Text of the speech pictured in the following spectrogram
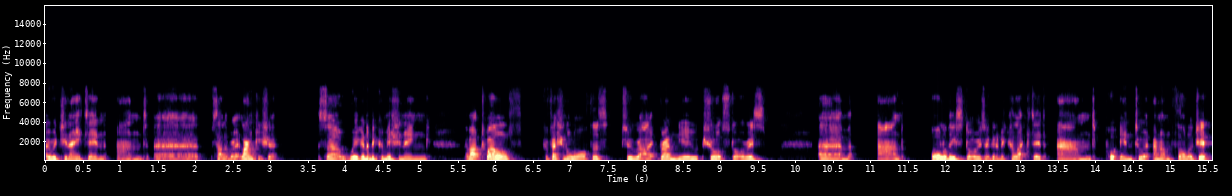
originate in and uh, celebrate Lancashire. So we're going to be commissioning about 12 professional authors to write brand new short stories. Um, and all of these stories are going to be collected and put into an anthology.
